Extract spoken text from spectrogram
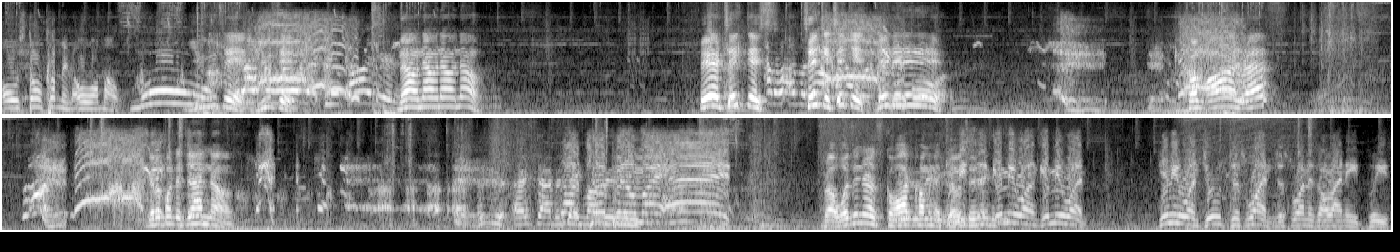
Oh, stone coming. Oh, I'm out. Move. Use it, No, use it. I can't buy it. Now, now, now, now. Here, take this. I don't Take it, take it. There, there, there, there. Come on, ref. Get up on the jam now. I tried to Stop take my jumping on my head. Bro, wasn't there a squad coming to Give me, Tilted? give me one. Give me one. Give me one, dude. Just one. Just one is all I need, please.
